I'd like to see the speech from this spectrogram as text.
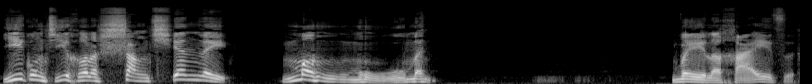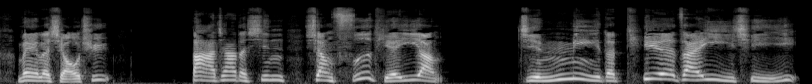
一共集合了上千位孟母们，为了孩子，为了小区。大家的心像磁铁一样紧密的贴在一起。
